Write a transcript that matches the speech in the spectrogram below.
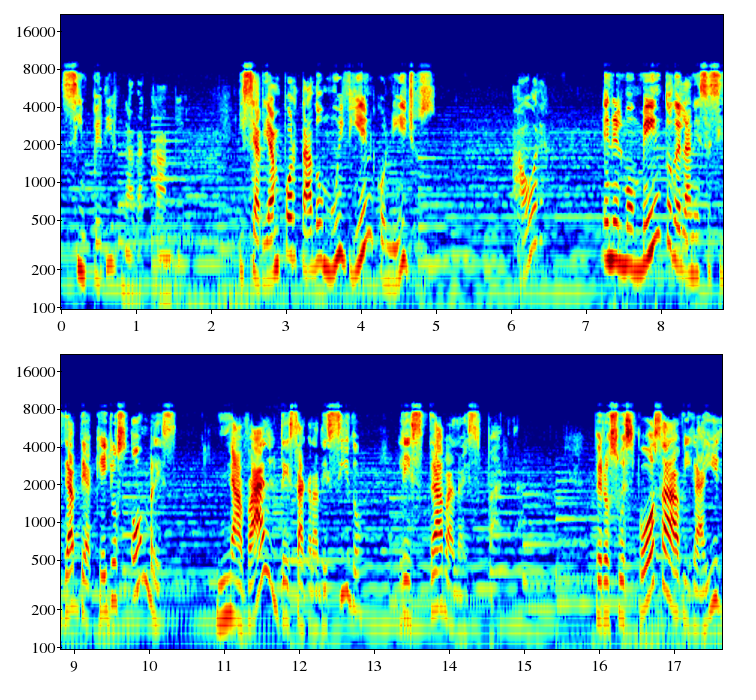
sin pedir nada a cambio, y se habían portado muy bien con ellos. Ahora, en el momento de la necesidad de aquellos hombres, Naval, desagradecido, les daba la espalda. Pero su esposa Abigail,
